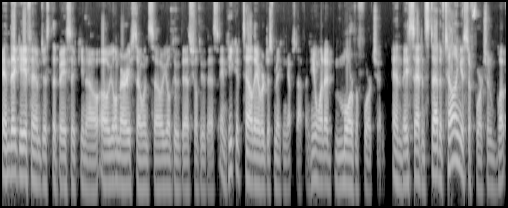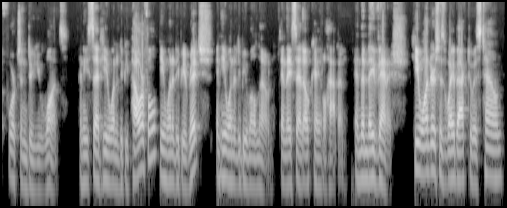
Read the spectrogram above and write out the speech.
And they gave him just the basic, you know, oh, you'll marry so and so, you'll do this, you'll do this. And he could tell they were just making up stuff. And he wanted more of a fortune. And they said, instead of telling us a fortune, what fortune do you want? And he said he wanted to be powerful, he wanted to be rich, and he wanted to be well known. And they said, okay, it'll happen. And then they vanish. He wanders his way back to his town.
